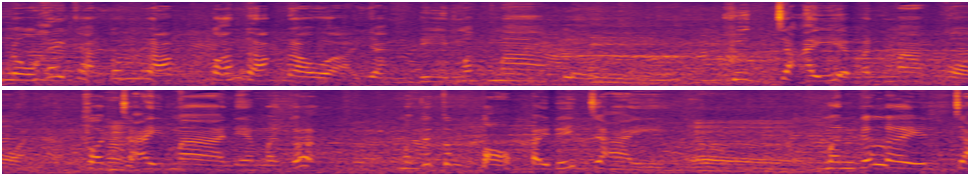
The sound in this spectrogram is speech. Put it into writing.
โนให้การต้อนรับต้อนรับเราอะอย่างดีมาก ๆ เลยอืม คือใจอะมันมาก่อนอะพอใจมาเนี่ยมันก็มันก็ต้องตอบไปด้วยใจ เออมันก็เลยใจ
